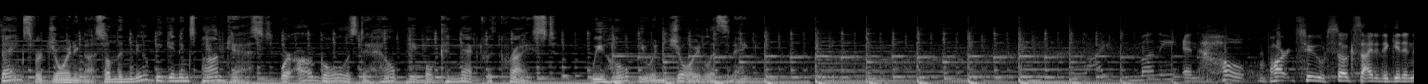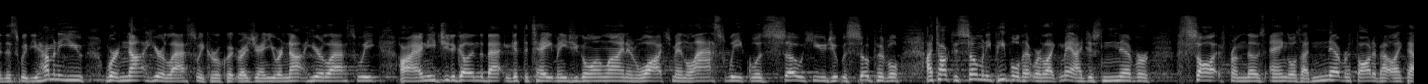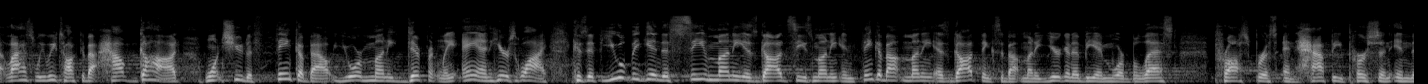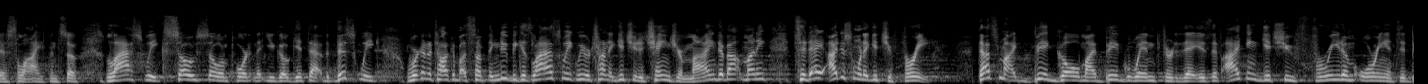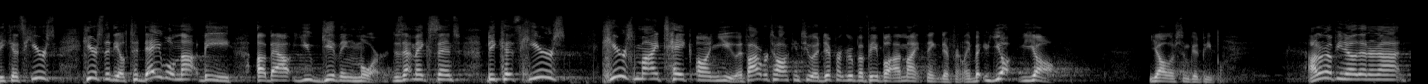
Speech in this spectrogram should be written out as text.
Thanks for joining us on the New Beginnings podcast, where our goal is to help people connect with Christ. We hope you enjoy listening. Hope, part two. So excited to get into this with you. How many of you were not here last week? Real quick, raise your hand. You were not here last week. All right, I need you to go in the back and get the tape. I need you to go online and watch. Man, last week was so huge. It was so pivotal. I talked to so many people that were like, man, I just never saw it from those angles. I'd never thought about like that. Last week, we talked about how God wants you to think about your money differently. And here's why. Because if you begin to see money as God sees money and think about money as God thinks about money, you're going to be a more blessed, prosperous and happy person in this life. And so last week, so, so important that you go get that. But this week, we're going to talk about something new because last week we were trying to get you to change your mind about money. Today, I just want to get you free. That's my big goal, my big win for today is if I can get you freedom oriented because here's here's the deal. Today will not be about you giving more. Does that make sense? Because here's here's my take on you. If I were talking to a different group of people, I might think differently. But y'all y'all y'all are some good people. I don't know if you know that or not,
